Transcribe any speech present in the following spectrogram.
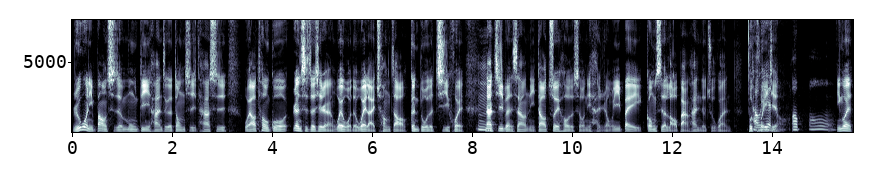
如果你抱持着目的和这个动机，它是我要透过认识这些人，为我的未来创造更多的机会，嗯，那基本上你到最后的时候，你很容易被公司的老板和你的主管不推荐哦。哦，因为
